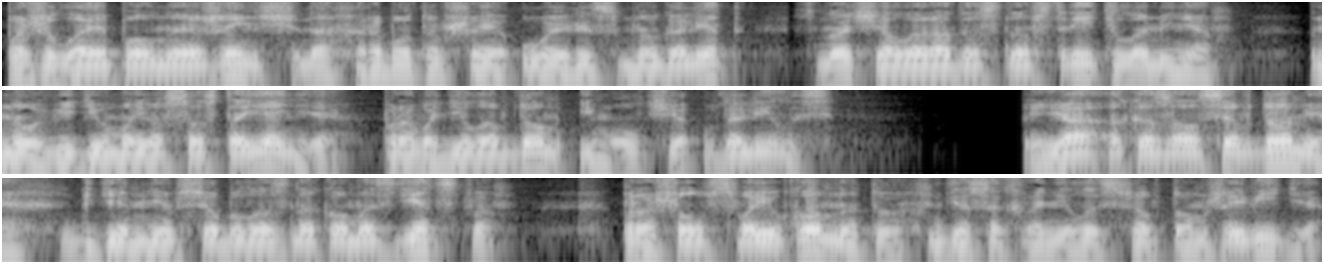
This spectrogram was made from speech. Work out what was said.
Пожилая полная женщина, работавшая у Элис много лет, сначала радостно встретила меня, но, увидев мое состояние, проводила в дом и молча удалилась. Я оказался в доме, где мне все было знакомо с детства. Прошел в свою комнату, где сохранилось все в том же виде,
